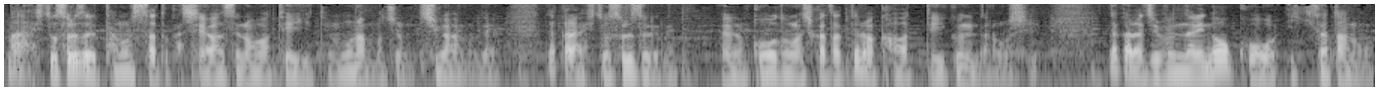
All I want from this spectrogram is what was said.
まあ人それぞれ楽しさとか幸せの定義っていうものはもちろん違うのでだから人それぞれね、うん、行動の仕方っていうのは変わっていくんだろうしだから自分なりのこう生き方の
